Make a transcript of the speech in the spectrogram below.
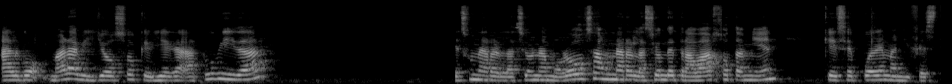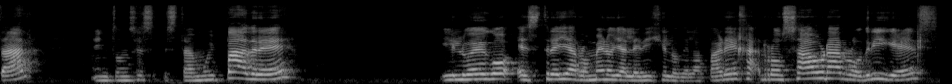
algo maravilloso que llega a tu vida. Es una relación amorosa, una relación de trabajo también que se puede manifestar. Entonces está muy padre. Y luego Estrella Romero, ya le dije lo de la pareja. Rosaura Rodríguez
